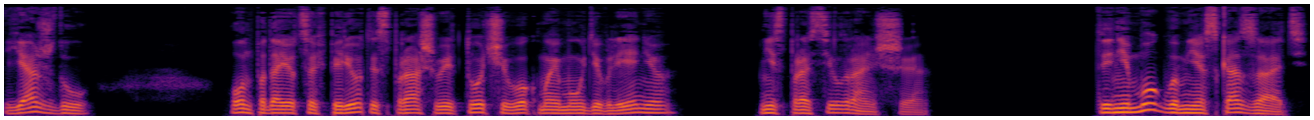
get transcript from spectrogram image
Я жду. Он подается вперед и спрашивает то, чего, к моему удивлению, не спросил раньше. Ты не мог бы мне сказать,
